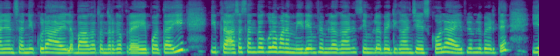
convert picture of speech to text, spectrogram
ఆనియన్స్ అన్ని కూడా ఆయిల్లో బాగా తొందరగా ఫ్రై అయిపోతాయి. ఈ ప్రాసెస్ అంతా కూడా మనం మీడియం ఫ్లేమ్లో కానీ సిమ్లో పెట్టి కానీ చేసుకోవాలి. హై ఫ్లేమ్లో పెడితే ఈ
